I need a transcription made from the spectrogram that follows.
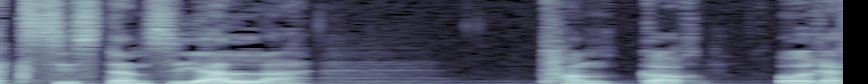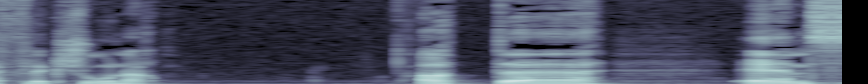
eksistensielle tanker og refleksjoner. At eh, ens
